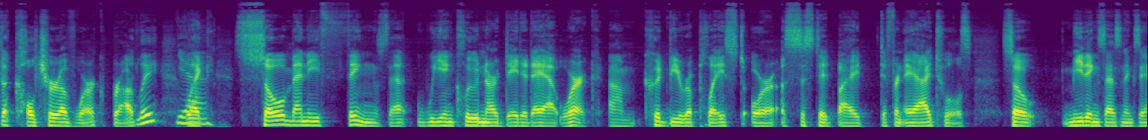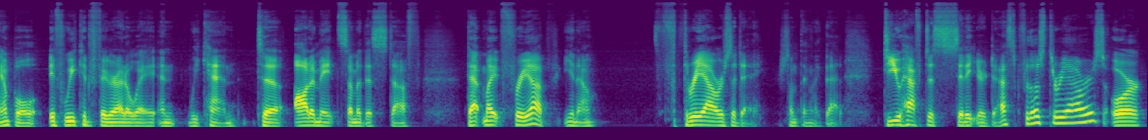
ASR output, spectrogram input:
the culture of work broadly. Yeah. Like so many things that we include in our day to day at work um, could be replaced or assisted by different AI tools. So, meetings, as an example, if we could figure out a way, and we can, to automate some of this stuff, that might free up, you know, three hours a day or something like that. Do you have to sit at your desk for those three hours? Or,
